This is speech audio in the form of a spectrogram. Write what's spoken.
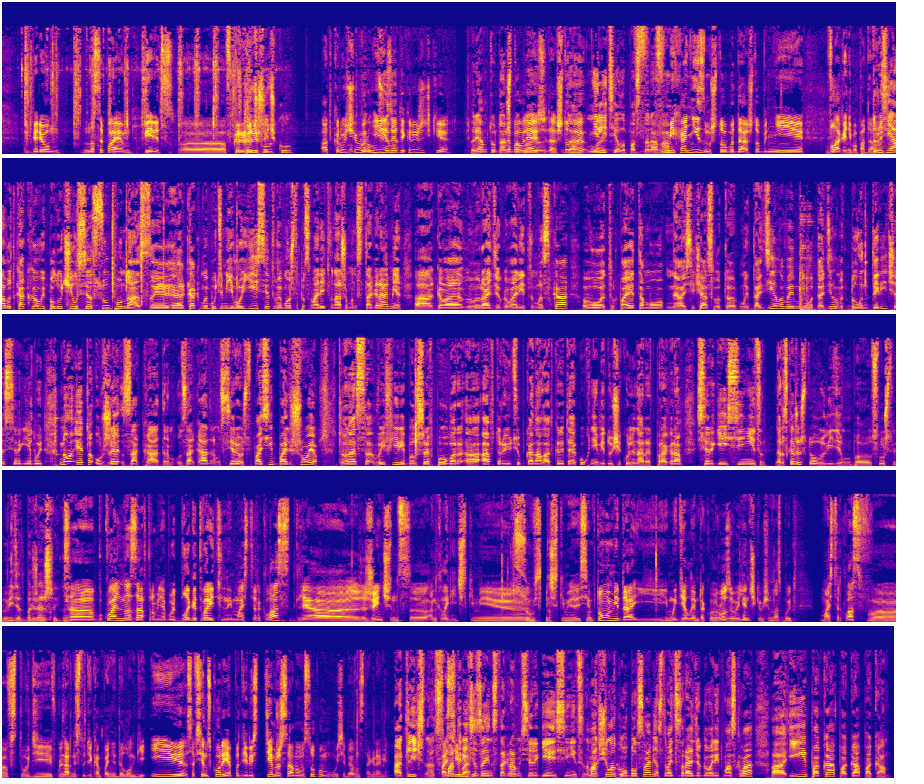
берем, насыпаем перец э, в крышечку, Крышечку. откручиваю, и из этой крышечки Прям туда, Добавляю чтобы, сюда, чтобы, да, не э, летело по в сторонам. механизм, чтобы, да, чтобы не влага не попадала. Друзья, а вот какой получился суп у нас, и э, как мы будем его есть, это вы можете посмотреть в нашем инстаграме, а, радио говорит МСК, вот, поэтому а, сейчас вот э, мы доделываем его, доделываем, вот блендери сейчас Сергей будет, но это уже за кадром, за кадром, Сереж, спасибо большое, у нас в эфире был шеф-повар, э, автор YouTube-канала «Открытая кухня», ведущий кулинарных программ Сергей Синицын. Расскажи, что увидим, э, слушатели увидят в ближайшие дни. Буквально завтра у меня будет благотворительный мастер-класс для женщин с э, онкологическими э, Супер. всяческими симптомами, да, и мы делаем такой розовые ленточки. В общем, у нас будет мастер-класс в, в студии, в кулинарной студии компании DeLonghi. И совсем скоро я поделюсь тем же самым супом у себя в Инстаграме. Отлично. Спасибо. Смотрите за инстаграм Сергея Синицына. Макс Челноков был с вами. Оставайтесь с радио «Говорит Москва». А, И пока, пока, пока.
